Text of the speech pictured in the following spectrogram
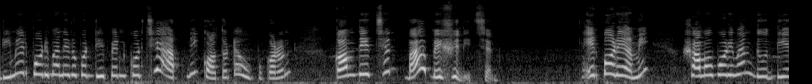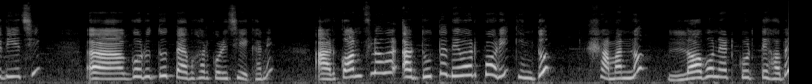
ডিমের পরিমাণের উপর ডিপেন্ড করছে আপনি কতটা উপকরণ কম দিচ্ছেন বা বেশি দিচ্ছেন। এরপরে আমি সম পরিমাণ দুধ দিয়ে দিয়েছি। গরুর দুধ ব্যবহার করেছি এখানে। আর কর্নফ্লাওয়ার আর দুধটা দেওয়ার পরে কিন্তু সামান্য লবণ অ্যাড করতে হবে।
